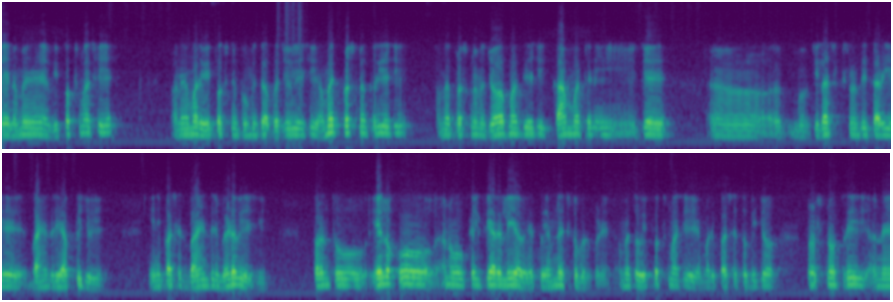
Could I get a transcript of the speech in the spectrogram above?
બેન અમે વિપક્ષમાં છીએ અને અમારી વિપક્ષની ભૂમિકા ભજવીએ છીએ. અમે જ પ્રશ્ન કરીએ છીએ. અમે પ્રશ્નનો જવાબ માંગીએ છીએ. કામ માટેની જે જિલ્લા શિક્ષણ અધિકારીએ બાહેંધરી આપવી જોઈએ, એની પાસે બાહેંધરી મેળવીએ છીએ. પરંતુ એ લોકો આનો ઉકેલ ક્યારે લઈ આવે તો એમને જ ખબર પડે. અમે તો વિપક્ષમાં છીએ. અમારી પાસે તો બીજો પ્રશ્નોત્તરી અને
